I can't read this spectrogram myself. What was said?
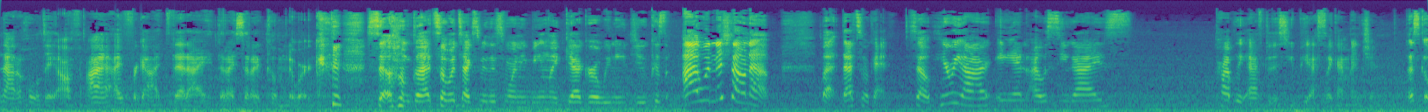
Not a whole day off. I, I forgot that I that I said I'd come to work. so I'm glad someone texted me this morning being like, yeah, girl, we need you, because I wouldn't have shown up. But that's okay. So here we are, and I will see you guys probably after this UPS like I mentioned. Let's go.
